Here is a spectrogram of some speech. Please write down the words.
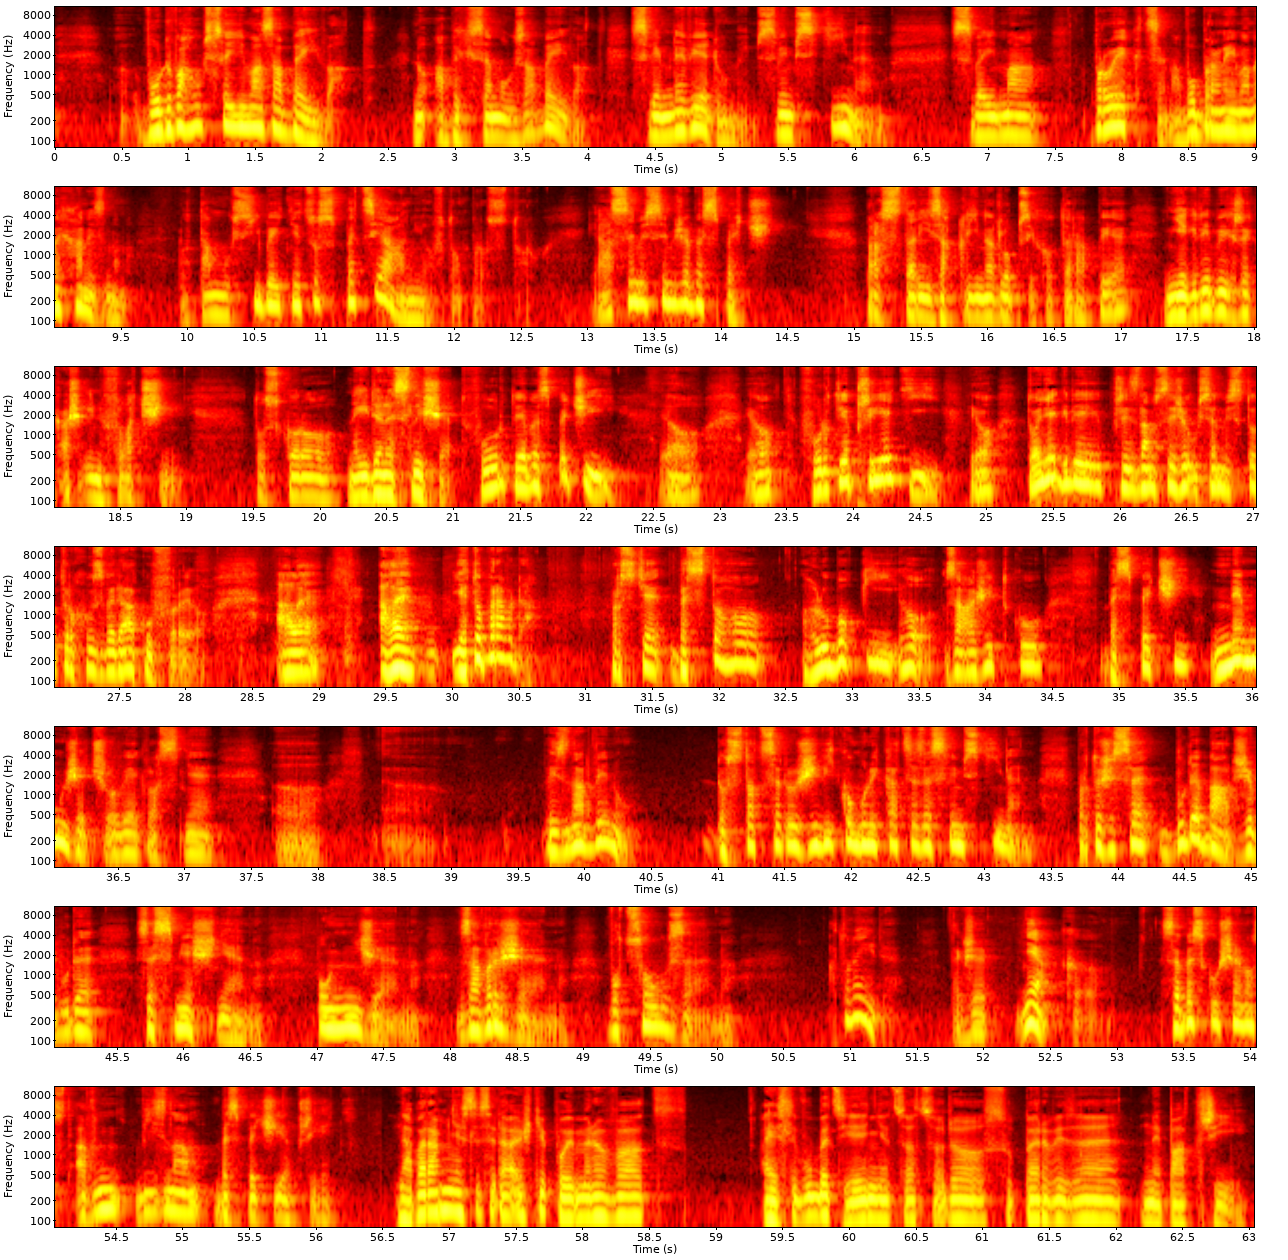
odvahu se jima zabejvat. No, abych se mohl zabejvat svým nevědomím, svým stínem, svýma projekcemi, obranýma mechanismem. No tam musí být něco speciálního v tom prostoru. Já si myslím, že bezpečí. Prastarý zaklínadlo psychoterapie, někdy bych řekl až inflační. To skoro nejde neslyšet. Furt je bezpečí. Jo, jo, furt je přijetí, jo. To někdy, přiznám se, že už se mi to trochu zvedá kufr, jo. Ale, ale je to pravda. Prostě bez toho hlubokého zážitku bezpečí nemůže člověk vlastně uh, uh, vyznat vinu. Dostat se do živý komunikace se svým stínem, protože se bude bát, že bude zesměšněn, ponížen, zavržen, odsouzen. A to nejde. Takže nějak eh, sebezkušenost a v ní význam bezpečí a přijetí. Napadá mě, jestli se dá ještě pojmenovat a jestli vůbec je něco, co do supervize nepatří.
